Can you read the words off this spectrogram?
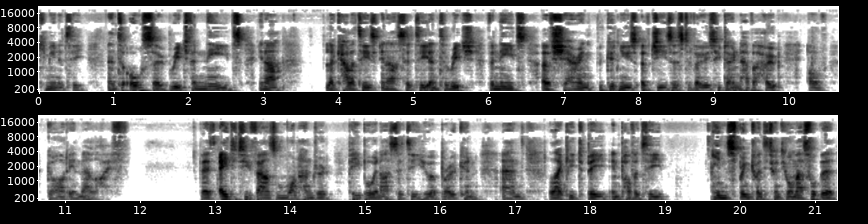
community, and to also reach for needs in our localities in our city and to reach the needs of sharing the good news of Jesus to those who don't have a hope of God in their life. There's 82,100 people in our city who are broken and likely to be in poverty in spring 2021. That's what the,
